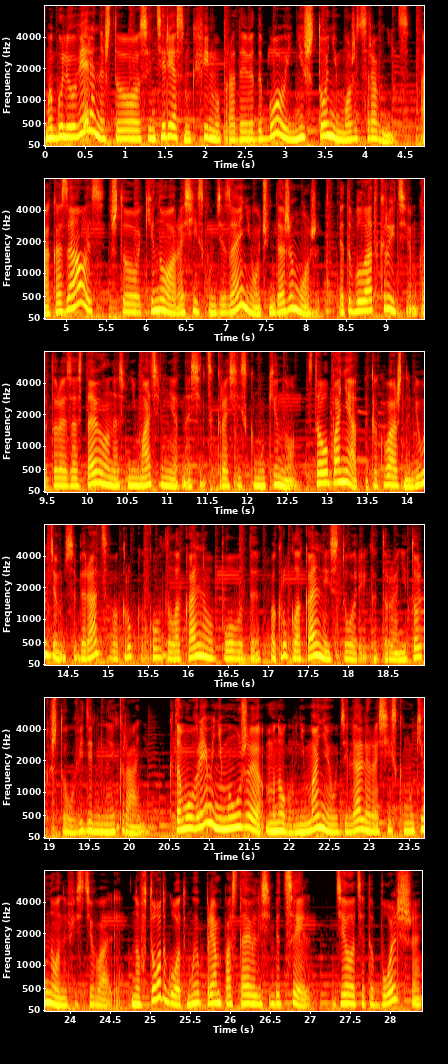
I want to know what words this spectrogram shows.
Мы были уверены, что с интересом к фильму про Дэвида Боуи ничто не может сравниться. А оказалось, что кино о российском дизайне очень даже может. Это было открытием, которое заставило нас внимательнее относиться к российскому кино. Стало понятно, как важно людям собираться вокруг какого-то локального повода, годы вокруг локальной истории, которую они только что увидели на экране. К тому времени мы уже много внимания уделяли российскому кино на фестивале. Но в тот год мы прям поставили себе цель делать это больше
